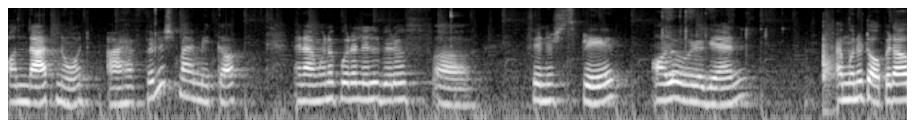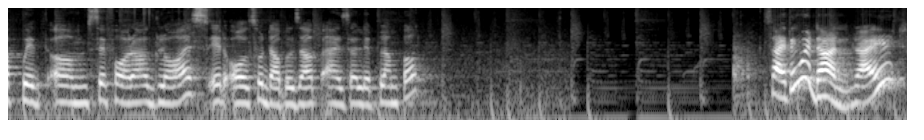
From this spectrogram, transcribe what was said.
On that note, I have finished my makeup and I'm going to put a little bit of uh, finish spray all over again. I'm going to top it up with um, Sephora Gloss. It also doubles up as a lip plumper. So I think we're done, right?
